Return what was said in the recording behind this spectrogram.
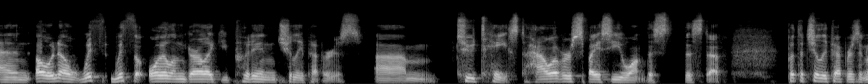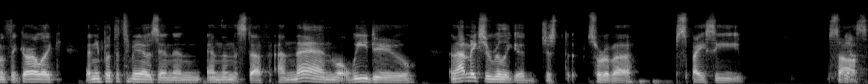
And oh no, with with the oil and garlic, you put in chili peppers um, to taste, however spicy you want this this stuff. Put the chili peppers in with the garlic, then you put the tomatoes in, and and then the stuff, and then what we do, and that makes it really good, just sort of a spicy sauce.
